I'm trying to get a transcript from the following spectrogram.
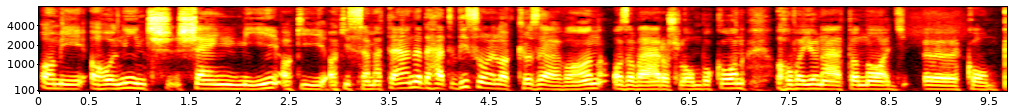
ami, ahol nincs semmi, aki, aki szemetelne, de hát viszonylag közel van az a város Lombokon, ahova jön át a nagy ö, komp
